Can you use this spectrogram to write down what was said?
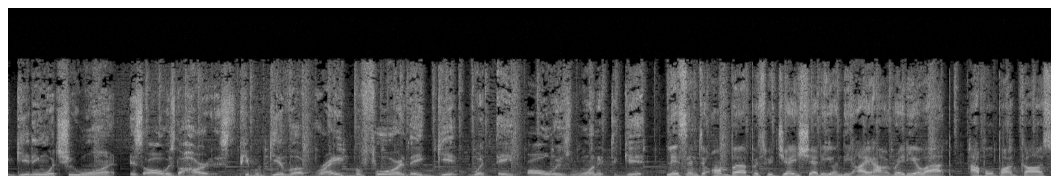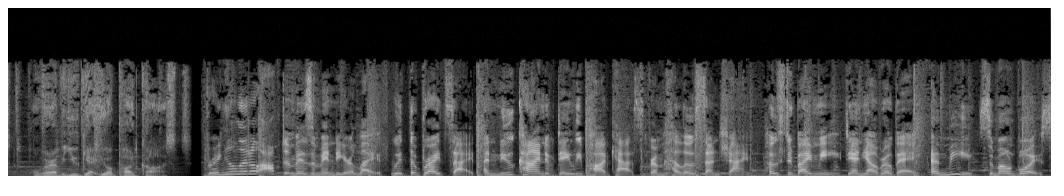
getting what you want is always the hardest. People give up right before they get what they've always wanted to get. Listen to On Purpose with Jay Shetty on the iHeartRadio app, Apple Podcasts, or wherever you get your podcasts. Bring a little optimism into your life with The Bright Side, a new kind of daily podcast from Hello Sunshine, hosted by me, Danielle Robay. And me, Simone Boyce.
